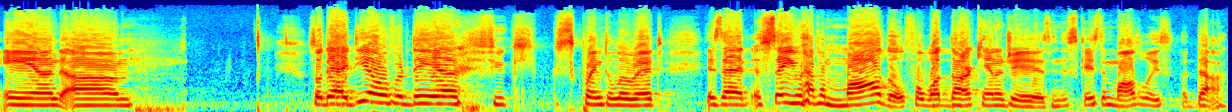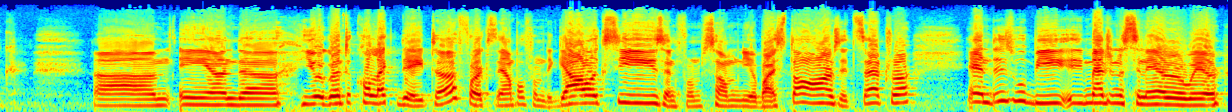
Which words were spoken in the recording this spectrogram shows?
And um, so the idea over there, if you squint a little bit, is that say you have a model for what dark energy is. In this case, the model is a duck. Um, and uh, you're going to collect data, for example, from the galaxies and from some nearby stars, etc. And this will be, imagine a scenario where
